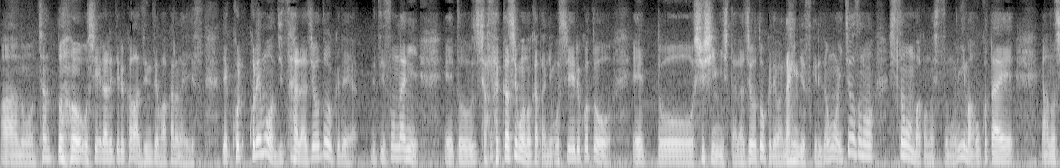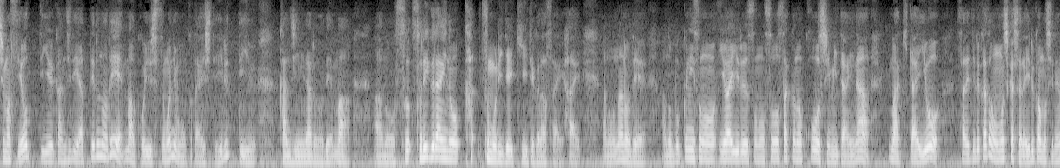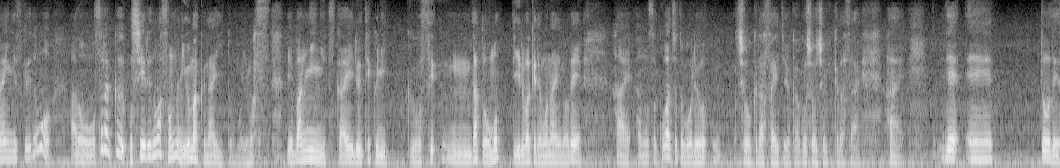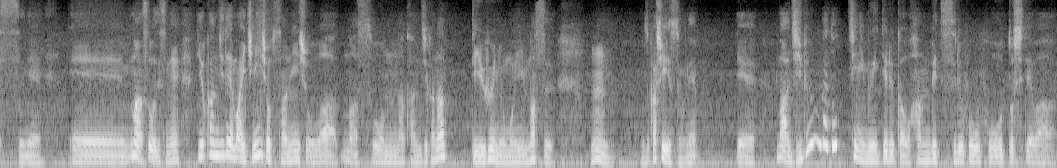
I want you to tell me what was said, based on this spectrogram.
あのちゃんと教えられてるかは全然わからないです。でこれこれも実はラジオトークで別にそんなに、えーと、作家志望の方に教えることを、えーと、趣旨にしたラジオトークではないんですけれども一応その質問箱の質問にまお答えあのしますよっていう感じでやってるので、まあ、こういう質問にもお答えしているっていう感じになるのでまああのそれぐらいのつもりで聞いてください。はい、あのなのであの僕にそのいわゆるその創作の講師みたいな、まあ、期待をされてる方ももしかしたらいるかもしれないんですけれどもあのおそらく教えるのはそんなにうまくないと思います。で万人に使えるテクニックをせんだと思っているわけでもないので、はい、あのそこはちょっとご了承くださいというかご承知おきください。はい、でえー、っとですねえー、まあそうですね。っていう感じで、まあ一人称と三人称は、まあそんな感じかなっていうふうに思います。うん。難しいですよね。で、まあ自分がどっちに向いてるかを判別する方法としては、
